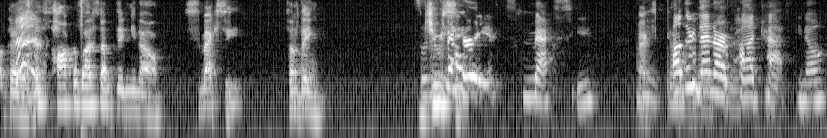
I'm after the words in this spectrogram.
Okay, let's talk about something, you know, smexy. Something So Juicy. Very smexy. I Max. Oh don't Other than our podcast, you know?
